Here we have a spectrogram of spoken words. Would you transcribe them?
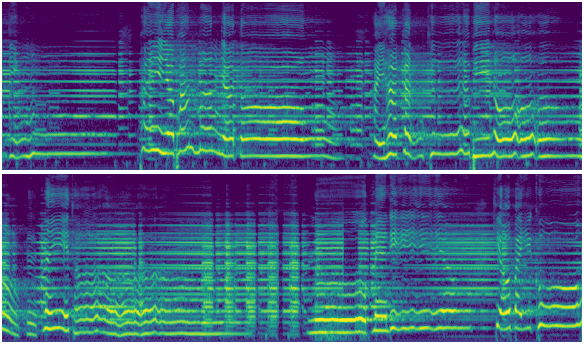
กหญิงพยาพันมันอย่าตองให้หักกันคือพี่น้องเกิดในท้องลูกแม่เดียว เขียวใบคุณ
